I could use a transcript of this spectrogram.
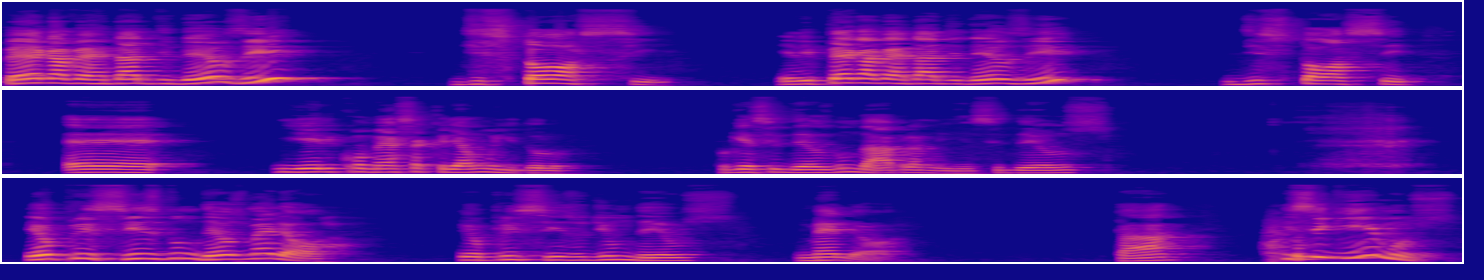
pega a verdade de Deus e distorce ele pega a verdade de Deus e distorce. É, e ele começa a criar um ídolo. Porque esse Deus não dá para mim. Esse Deus. Eu preciso de um Deus melhor. Eu preciso de um Deus melhor. Tá? E seguimos.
